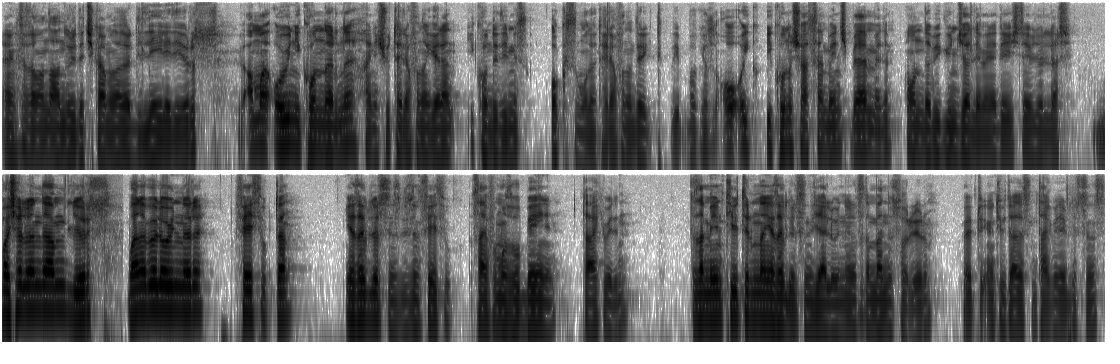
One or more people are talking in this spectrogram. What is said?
En kısa zamanda Android'e çıkarmaları dileğiyle diyoruz. Ama oyun ikonlarını hani şu telefona gelen ikon dediğimiz o kısım oluyor. Telefona direkt tıklayıp bakıyorsun. O ik- ikonu şahsen ben hiç beğenmedim. Onu da bir güncellemeyle değiştirebilirler. Başarılarına devam diliyoruz. Bana böyle oyunları Facebook'tan yazabilirsiniz. Bizim Facebook sayfamız bu. Beğenin. Takip edin. Zaten benim Twitter'ımdan yazabilirsiniz yerli oyunları. Zaten ben de soruyorum. Web Twitter adresini takip edebilirsiniz.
